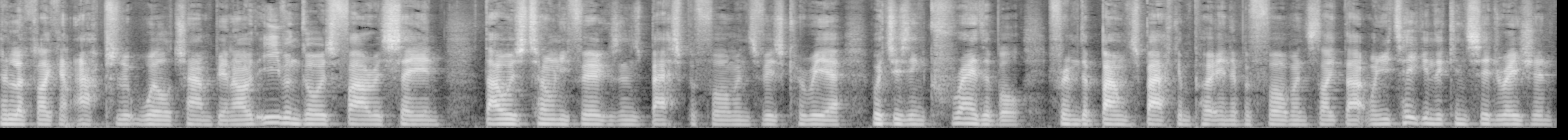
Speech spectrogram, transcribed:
and looked like an absolute world champion. I would even go as far as saying that was Tony Ferguson's best performance of his career, which is incredible for him to bounce back and put in a performance like that. When you take into consideration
